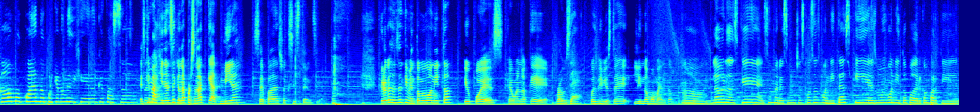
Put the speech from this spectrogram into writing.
¿Cómo? ¿Cuándo? ¿Por qué no me dijeron qué pasó? Es que imagínense que una persona que admiran sepa de su existencia. Creo que es un sentimiento muy bonito y pues qué bueno que Rosé pues vivió este lindo momento. Ay, la verdad es que se merecen muchas cosas bonitas y es muy bonito poder compartir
